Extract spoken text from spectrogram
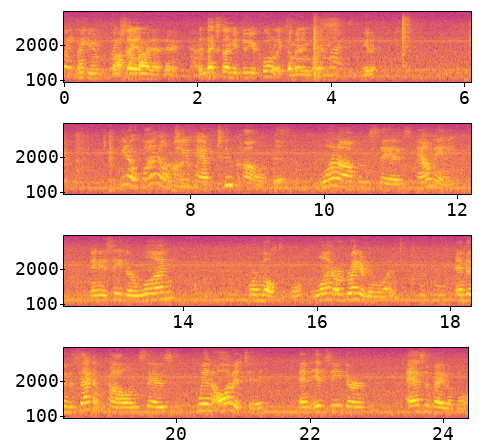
Wait. thank you. I'm I'll come saying- by that day. The next time you do your quarterly, come in and, and, Right. you know, You know, why don't you have two columns? One of them says how many, and it's either one or multiple, one or greater than one. Okay. And then the second column says when audited, and it's either as available,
